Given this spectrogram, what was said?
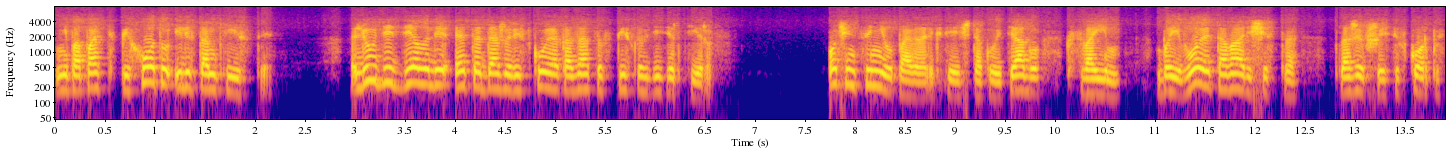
не попасть в пехоту или в танкисты. Люди делали это, даже рискуя оказаться в списках дезертиров. Очень ценил Павел Алексеевич такую тягу к своим, боевое товарищество, сложившееся в корпусе.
